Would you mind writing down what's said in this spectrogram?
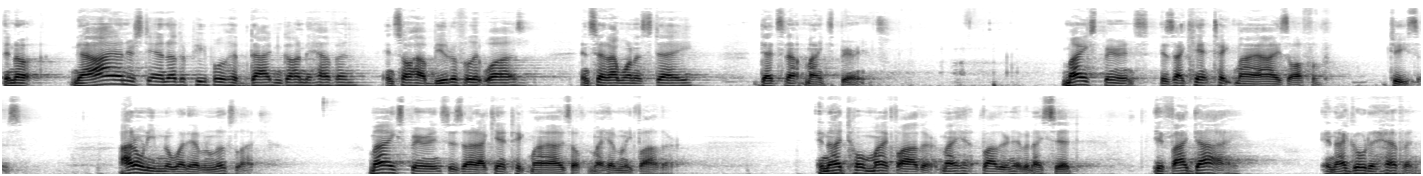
you know, now I understand other people have died and gone to heaven and saw how beautiful it was and said, I want to stay. That's not my experience. My experience is I can't take my eyes off of Jesus. I don't even know what heaven looks like. My experience is that I can't take my eyes off my Heavenly Father. And I told my Father, my Father in heaven, I said, if I die and I go to heaven,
